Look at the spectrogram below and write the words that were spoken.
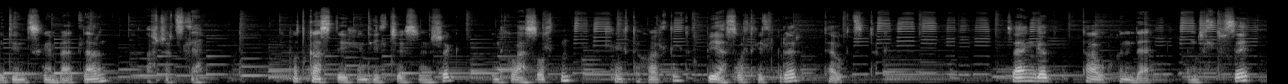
эдийн засгийн байдлаар нь авч үзлээ. Подкастын ихэнд хэлжсэн шиг энэхүү асуулт нь ихэнх тохиолдолд бие асуулт хэлбэрээр тавигддаг. За ингээд та бүхэндээ амжилт хүсье.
